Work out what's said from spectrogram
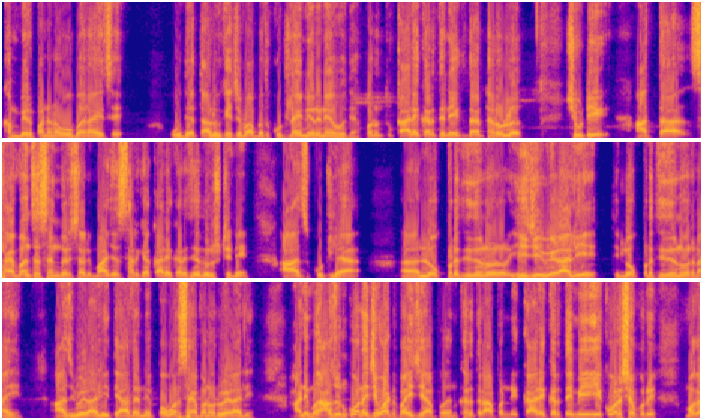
खंबीरपणानं उभं राहायचे उद्या तालुक्याच्या बाबत कुठलाही निर्णय होऊ द्या. परंतु कार्यकर्त्यांनी एकदा ठरवलं शेवटी आता साहेबांचा संघर्ष चालू माझ्यासारख्या कार्यकर्त्याच्या दृष्टीने आज कुठल्या लोकप्रतिनिधींवर ही जी वेळ आली आहे ती लोकप्रतिनिधींवर नाही. आज वेळ आली ते आदरणीय पवार साहेबांवर वेळ आली. आणि मग अजून कोणाची वाट पाहिजे आपण? खरं तर आपण एक कार्यकर्ते मी एक वर्षापूर्वी मग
